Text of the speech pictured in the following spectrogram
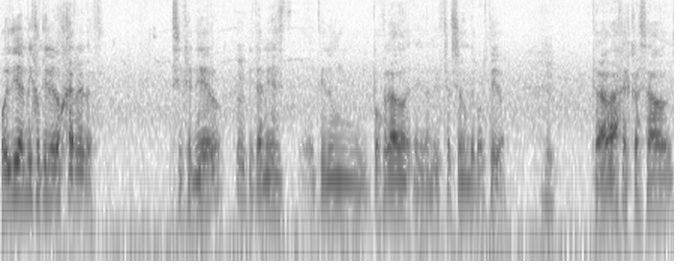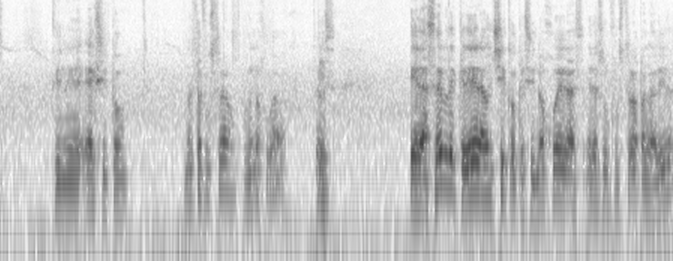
Hoy día mi hijo tiene dos carreras. Es ingeniero Mm. y también es- tiene un posgrado en administración deportiva. ujú. Trabaja, es casado, tiene éxito. No está frustrado porque no jugaba. Entonces, el hacerle creer a un chico que si no juegas eres un frustrado para la vida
